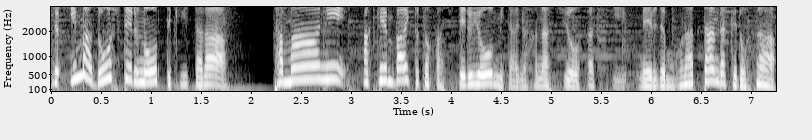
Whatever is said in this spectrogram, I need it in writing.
で、今どうしてるの？って聞いたら、たまーに派遣バイトとかしてるよ、みたいな話をさっきメールでもらったんだけどさ、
